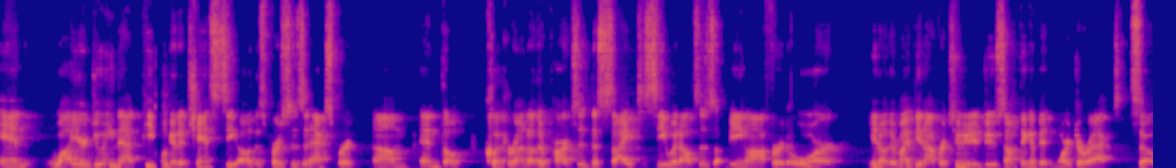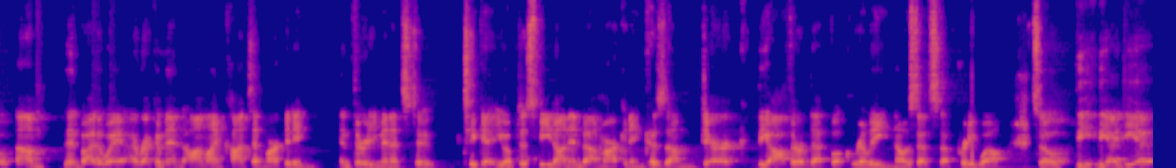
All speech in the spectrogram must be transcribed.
And while you're doing that, people get a chance to see, oh, this person's an expert, um, and they'll click around other parts of the site to see what else is being offered, or you know, there might be an opportunity to do something a bit more direct. So, um, and by the way, I recommend online content marketing in 30 minutes to to get you up to speed on inbound marketing because um, Derek, the author of that book, really knows that stuff pretty well. So the the idea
